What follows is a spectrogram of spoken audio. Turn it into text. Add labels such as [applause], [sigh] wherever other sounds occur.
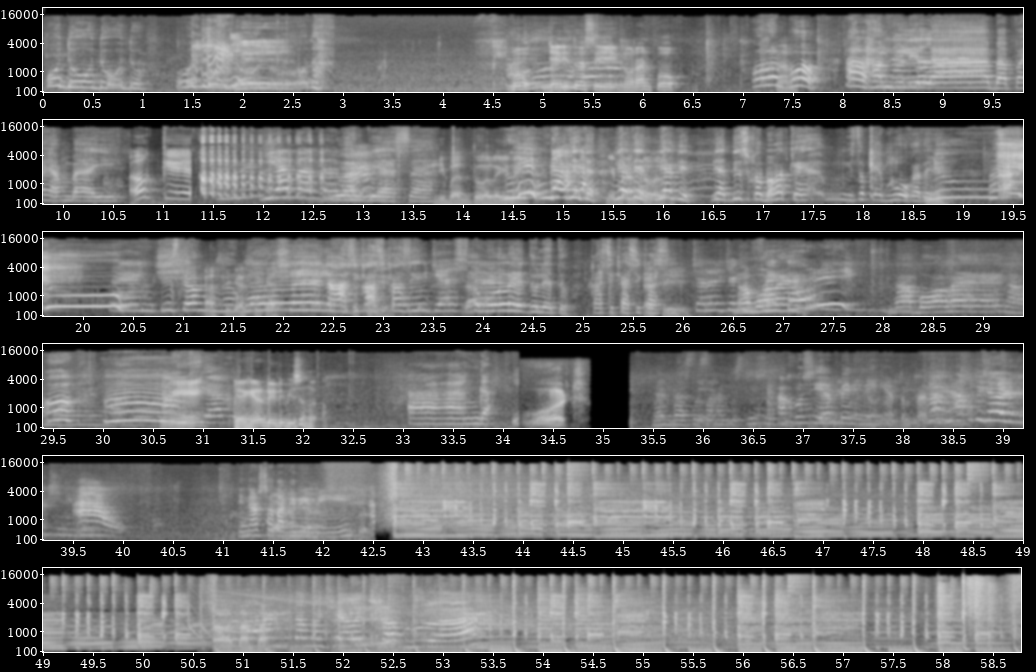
Uduh, uduh, uduh. Uduh, uduh, uduh. Bu, jadi tuh si Nuran pup. Oh, Bob. Alhamdulillah, Bapak yang baik. Dia bakal. Luar biasa. Dibantu oleh ini. enggak, lihat, lihat, lihat, lihat, lihat, lihat, dia suka banget kayak ngisep kayak buo katanya. Aduh, dia sekarang nggak boleh, kasih, kasih, kasih, nggak boleh tuh lihat tuh, kasih, kasih, kasih, nggak boleh, nggak boleh, nggak Oh, boleh. hmm. Ini Kira-kira Dedi bisa nggak? Ah, enggak. Istri Aku siapin ini ya tempatnya. Aku bisa duduk sini. Ow. Ini harus otakin ini. Eh. Sekarang kita mau challenge Kak Abdullah.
